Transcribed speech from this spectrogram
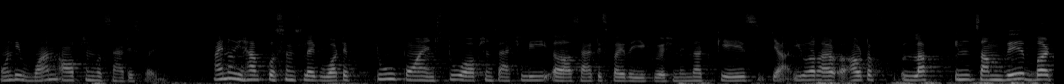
Only one option was satisfied I know you have questions like what if two points, two options actually uh, satisfy the equation. In that case, yeah, you are out of luck in some way, but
